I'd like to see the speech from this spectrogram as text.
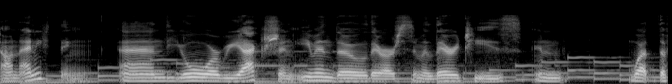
on anything and your reaction, even though there are similarities in what the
